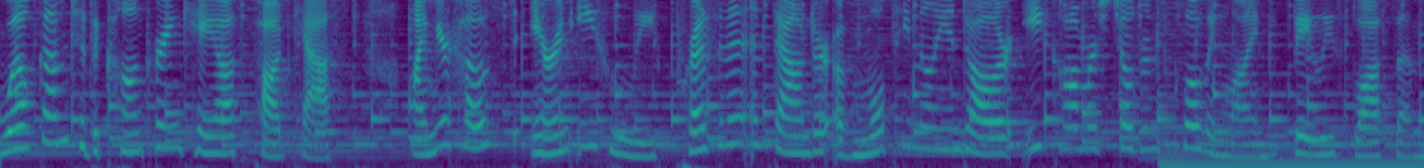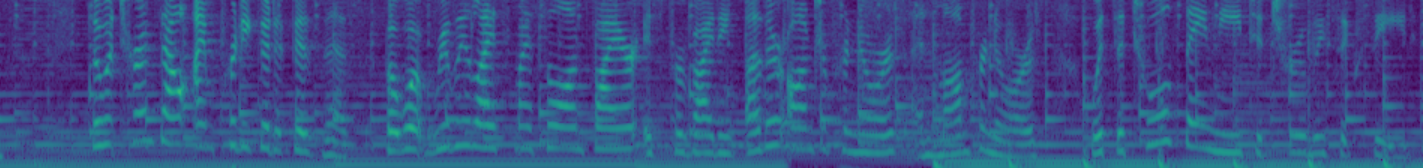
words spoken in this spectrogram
Welcome to the Conquering Chaos podcast. I'm your host, Erin E. Hooley, president and founder of multi-million dollar e-commerce children's clothing line, Bailey's Blossoms. So it turns out I'm pretty good at business, but what really lights my soul on fire is providing other entrepreneurs and mompreneurs with the tools they need to truly succeed.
